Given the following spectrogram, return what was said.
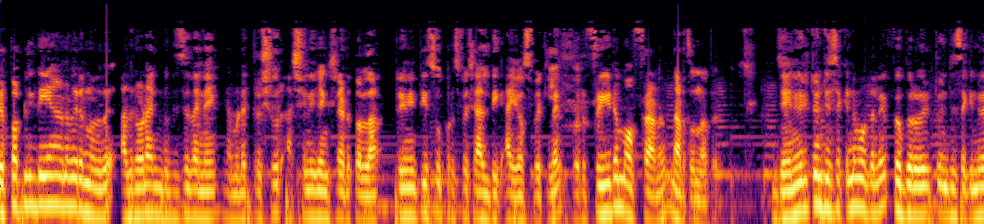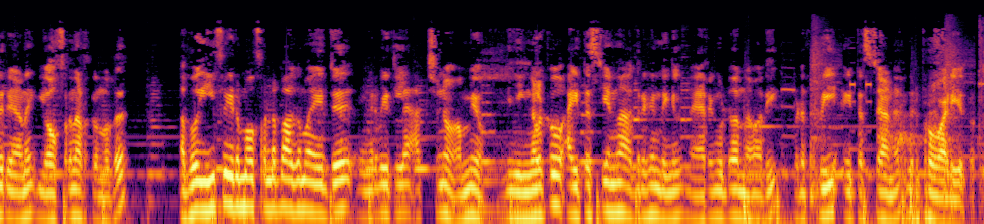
റിപ്പബ്ലിക് ഡേ ആണ് വരുന്നത്. അതിനോടനുബന്ധിച്ച് തന്നെ നമ്മുടെ തൃശൂർ അശ്വിനി ജംഗ്ഷൻ അടുത്തുള്ള ട്രിനിറ്റി സൂപ്പർ സ്പെഷ്യാലിറ്റി ഐ ഹോസ്പിറ്റലിൽ ഒരു ഫ്രീഡം ഓഫർ ആണ് നടത്തുന്നത്. ജനുവരി ട്വന്റി സെക്കൻഡ് മുതൽ ഫെബ്രുവരി ട്വന്റി സെക്കൻഡ് വരെയാണ് ഈ ഓഫർ നടത്തുന്നത് അപ്പോൾ ഈ ഫ്രീഡം ഓഫറിന്റെ ഭാഗമായിട്ട് നിങ്ങളുടെ വീട്ടിലെ അച്ഛനോ അമ്മയോ നിങ്ങൾക്കോ ഐ ടെസ്റ്റ് ചെയ്യുന്ന ആഗ്രഹം ഉണ്ടെങ്കിൽ നേരം കൊണ്ട് വന്നാൽ മതി. ഇവിടെ ഫ്രീ ഐ ടെസ്റ്റ് ആണ് ഇവർ പ്രൊവൈഡ് ചെയ്യുന്നത്.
